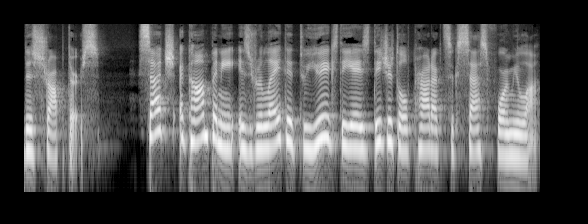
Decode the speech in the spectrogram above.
disruptors. Such a company is related to UXDA's digital product success formula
